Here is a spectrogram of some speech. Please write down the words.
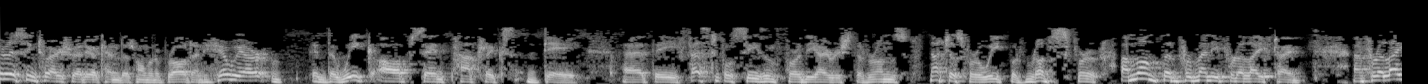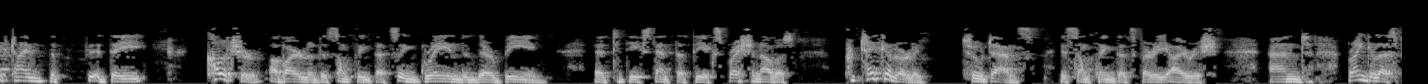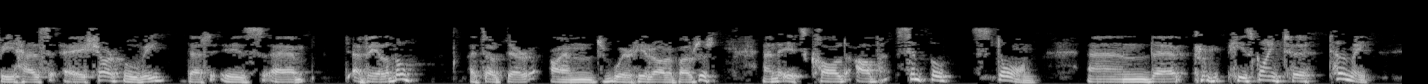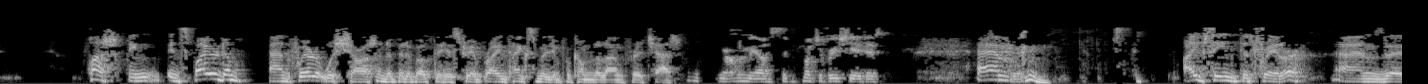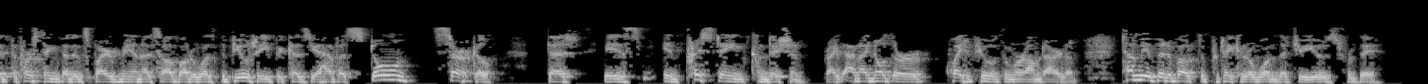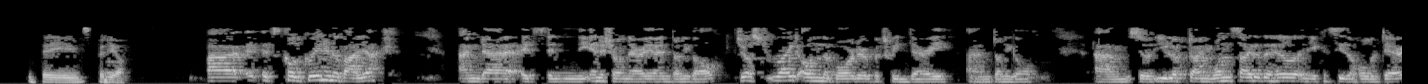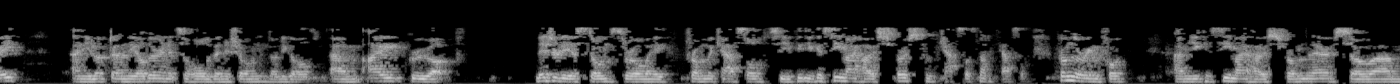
You're listening to Irish Radio Canada Home Abroad, and here we are in the week of St. Patrick's Day, uh, the festival season for the Irish that runs not just for a week, but runs for a month and for many for a lifetime. And for a lifetime, the, the culture of Ireland is something that's ingrained in their being uh, to the extent that the expression of it, particularly through dance is something that's very Irish. And Brian Gillespie has a short movie that is um, available. It's out there and we'll hear all about it. And it's called Of Simple Stone. And uh, he's going to tell me what in- inspired him and where it was shot and a bit about the history. And Brian, thanks a million for coming along for a chat. You're having me, Austin. Much appreciated. Um, I've seen the trailer, and uh, the first thing that inspired me and I saw about it was the beauty because you have a stone circle that is in pristine condition, right? And I know there are quite a few of them around Ireland. Tell me a bit about the particular one that you used for the the video. Uh, it's called Grianán of Aileach, and uh, it's in the Inishowen area in Donegal, just right on the border between Derry and Donegal. Um, so you look down one side of the hill and you can see the whole of Derry, and you look down the other and it's the whole of Inishowen and Donegal. Um, I grew up literally a stone's throw away from the castle, so you can, you can see my house first from the castle. It's not a castle from the Ringfort. Um, you can see my house from there. So um,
